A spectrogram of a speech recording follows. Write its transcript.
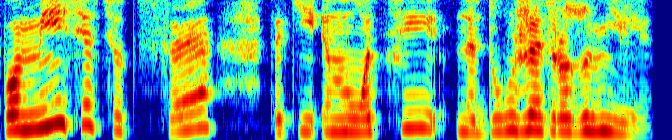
По місяцю це такі емоції не дуже зрозумілі.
